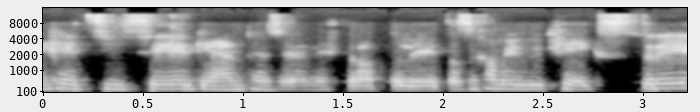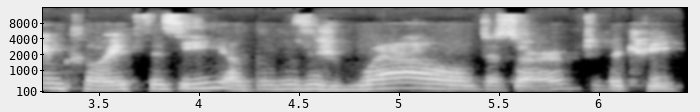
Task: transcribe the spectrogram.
Ich hätte sie sehr gern persönlich gratuliert. Also ich habe mich wirklich extrem gefreut für sie. Also das ist well deserved, wirklich.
